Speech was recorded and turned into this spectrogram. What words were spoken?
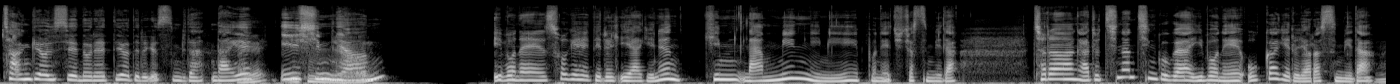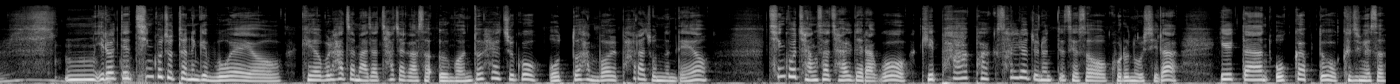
장기현 씨의 노래 띄워드리겠습니다. 나의 네, 20년. 20년. 이번에 소개해드릴 이야기는 김남민 님이 보내주셨습니다. 저랑 아주 친한 친구가 이번에 옷가게를 열었습니다. 음, 음, 이럴 때 친구 좋다는 게 뭐예요? 개업을 하자마자 찾아가서 응원도 해주고 옷도 한 벌 팔아줬는데요. 친구 장사 잘 되라고 기 팍팍 살려주는 뜻에서 고른 옷이라 일단 옷값도 그 중에서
